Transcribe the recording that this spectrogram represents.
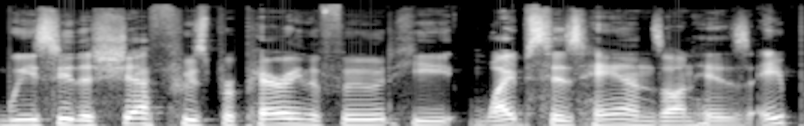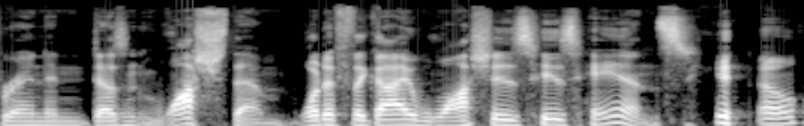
we see the chef who's preparing the food, he wipes his hands on his apron and doesn't wash them. What if the guy washes his hands, you know,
